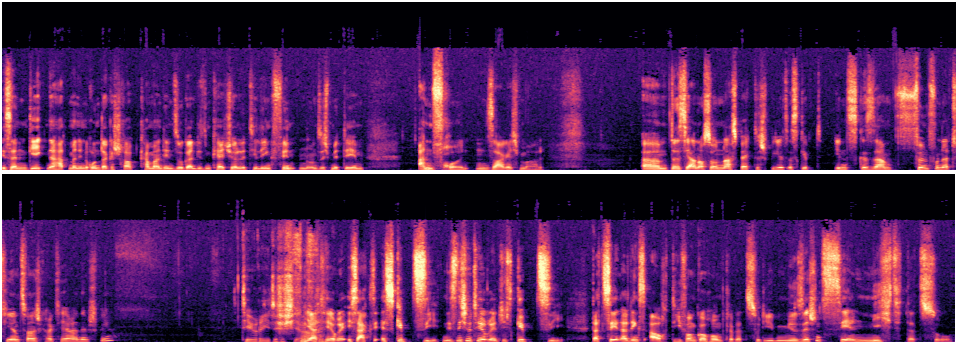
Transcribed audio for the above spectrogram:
ist er ein Gegner, hat man den runtergeschraubt, kann man den sogar in diesem Casualty-Link finden und sich mit dem anfreunden, sage ich mal. Ähm, das ist ja auch noch so ein Aspekt des Spiels. Es gibt insgesamt 524 Charaktere in dem Spiel. Theoretisch, ja. Ja, theoretisch. Ich sag, es gibt sie. Es ist nicht nur theoretisch, es gibt sie. Da zählen allerdings auch die vom Go Home Club dazu. Die Musicians zählen nicht dazu.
